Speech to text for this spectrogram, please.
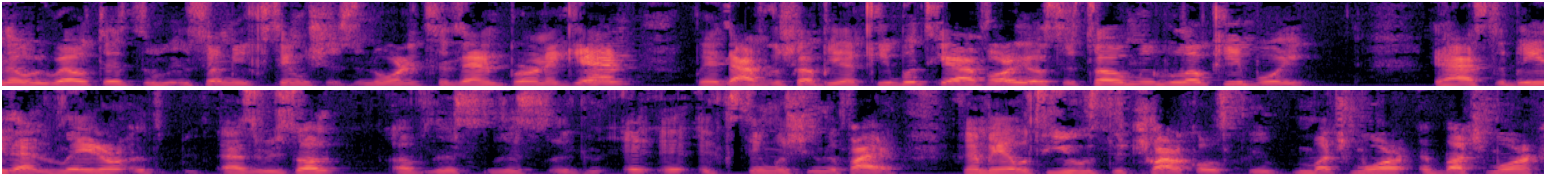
though we wrote that some extinguishes, in order to then burn again, it has to be that later, as a result of this this extinguishing the fire, going to be able to use the charcoals much more much more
